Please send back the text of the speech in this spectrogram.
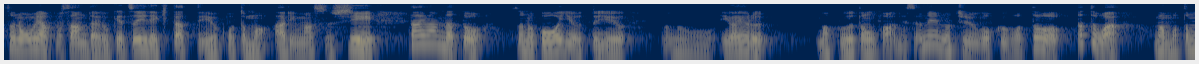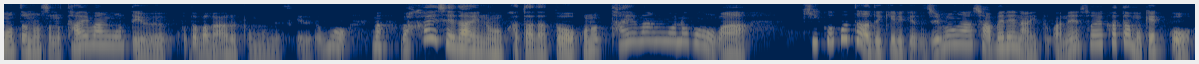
その親子三代受け継いできたっていうこともありますし、台湾だとそのゴーユーという、あの、いわゆる、まあプートンファーですよね、の中国語と、あとは、もともとのその台湾語っていう言葉があると思うんですけれども、まあ、若い世代の方だと、この台湾語の方は、聞くことはできるけど、自分が喋れないとかね、そういう方も結構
